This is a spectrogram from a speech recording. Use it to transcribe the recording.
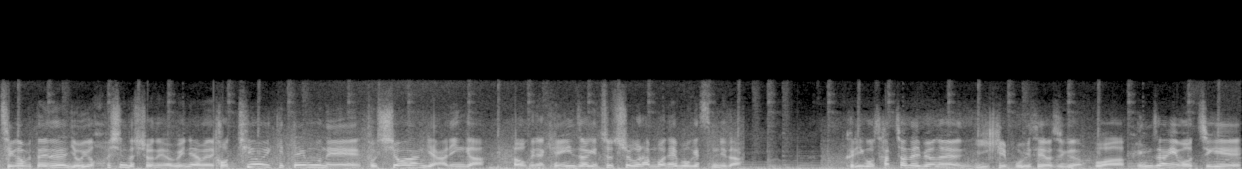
제가 볼 때는 여기가 훨씬 더 시원해요. 왜냐하면 더 튀어 있기 때문에 더 시원한 게 아닌가 라고 그냥 개인적인 추측을 한번 해보겠습니다. 그리고 사천해변은 이 길 보이세요 지금? 와 굉장히 멋지게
